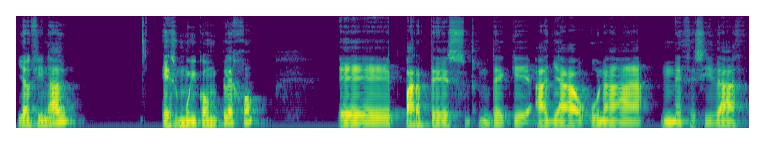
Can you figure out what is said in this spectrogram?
Y al final es muy complejo, eh, partes de que haya una necesidad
